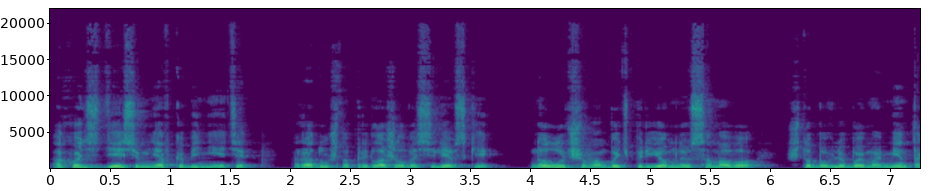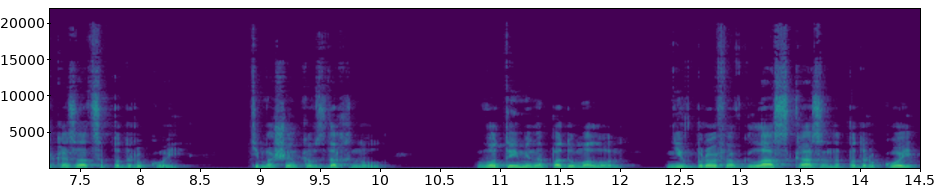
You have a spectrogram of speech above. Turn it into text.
«А хоть здесь, у меня в кабинете», – радушно предложил Василевский. «Но лучше вам быть в приемную самого, чтобы в любой момент оказаться под рукой». Тимошенко вздохнул. «Вот именно», – подумал он, – не в бровь, а в глаз сказано под рукой.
